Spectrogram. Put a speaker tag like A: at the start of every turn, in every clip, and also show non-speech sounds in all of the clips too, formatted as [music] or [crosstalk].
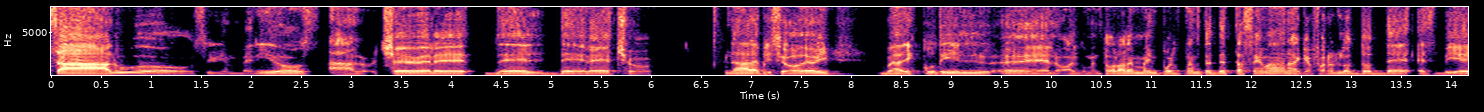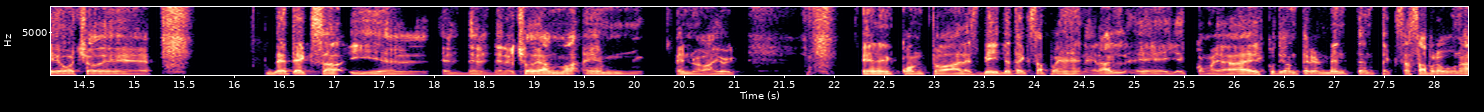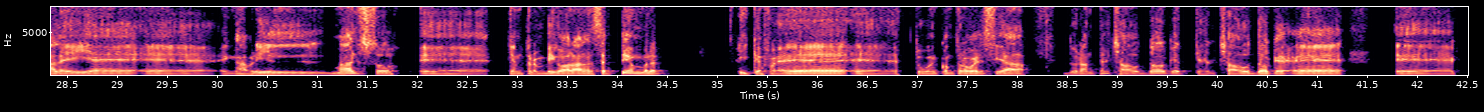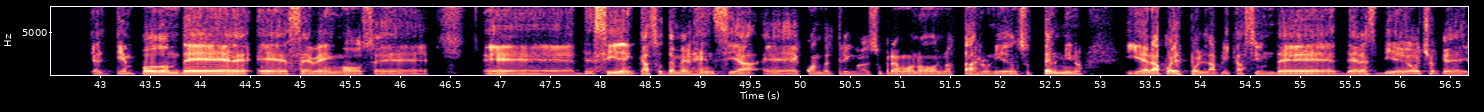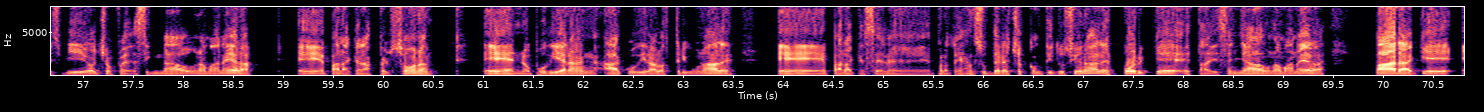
A: Saludos y bienvenidos a lo chévere del derecho. Nada, el episodio de hoy voy a discutir eh, los argumentos orales más importantes de esta semana, que fueron los dos de SBA 8 de, de Texas y el, el del derecho de alma en, en Nueva York. En cuanto al SBA de Texas, pues en general, eh, como ya he discutido anteriormente, en Texas aprobó una ley eh, eh, en abril, marzo, que entró en vigor ahora en septiembre y que fue, estuvo en controversia durante el Child Docket, que el Child Docket es el tiempo donde se ven o se eh, decide en casos de emergencia eh, cuando el Tribunal Supremo no, no, está reunido en sus términos y era pues por la aplicación de, del SBA 8, que el SBA 8 fue designado de una manera eh, para que las personas no pudieran acudir a los tribunales para que se le protejan sus derechos constitucionales porque está diseñada de una manera para que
